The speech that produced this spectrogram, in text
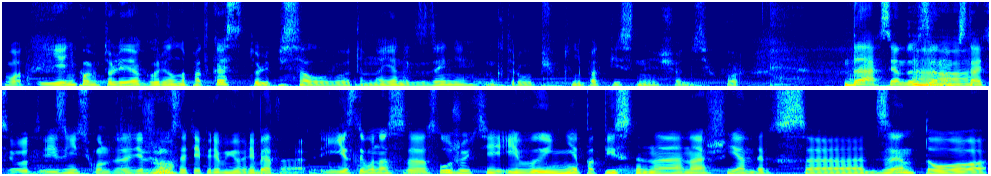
Вот. Я не помню, то ли я говорил на подкасте, то ли писал в этом, на Яндекс.Дзене, на который вы почему-то не подписаны еще до сих пор. Да, с Яндекс.Зеном, А. кстати, вот извини секунду, держи Ну. мысль, я перебью. Ребята, если вы нас э, слушаете и вы не подписаны на наш Яндекс.Дзен, то,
